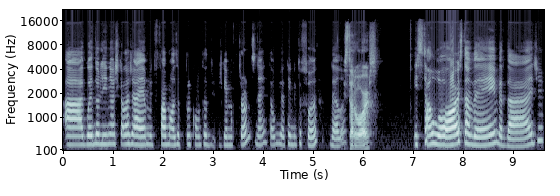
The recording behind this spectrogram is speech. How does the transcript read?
A Gwendoline, acho que ela já é muito famosa por conta de Game of Thrones, né? Então já tem muito fã dela. Star Wars. Star Wars também, verdade.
